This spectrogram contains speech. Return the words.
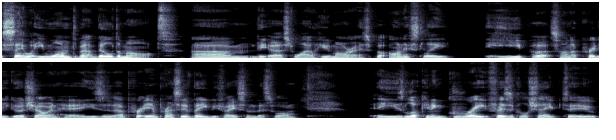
Say what you want about Bill DeMott, um, the erstwhile Hugh Morris, but honestly, he puts on a pretty good showing here. He's a pretty impressive babyface in this one. He's looking in great physical shape too.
